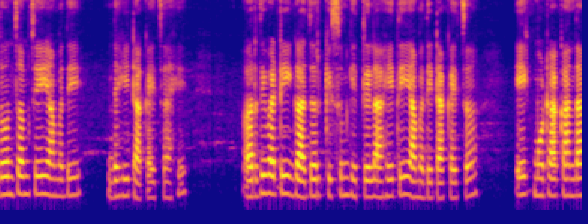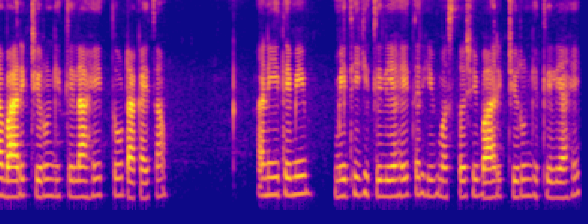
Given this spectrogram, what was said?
दोन चमचे यामध्ये दही टाकायचं आहे. अर्धी वाटी गाजर किसून घेतलेला आहे ते यामध्ये टाकायचं. एक मोठा कांदा बारीक चिरून घेतलेला आहे तो टाकायचा. आणि इथे मी मेथी घेतलेली आहे तर ही मस्त अशी बारीक चिरून घेतलेली आहे.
